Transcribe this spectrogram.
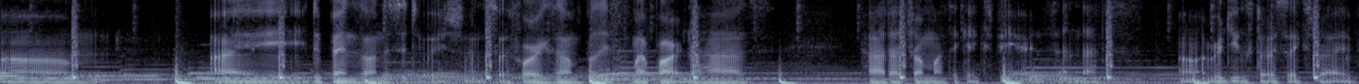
Um, I depends on the situation. So, for example, if my partner has had a traumatic experience and that's uh, reduced our sex drive,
